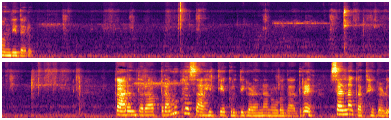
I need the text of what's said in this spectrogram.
ಹೊಂದಿದರು. ಕಾರಂತರ ಪ್ರಮುಖ ಸಾಹಿತ್ಯ ಕೃತಿಗಳನ್ನು ನೋಡೋದಾದರೆ ಸಣ್ಣ ಕಥೆಗಳು.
